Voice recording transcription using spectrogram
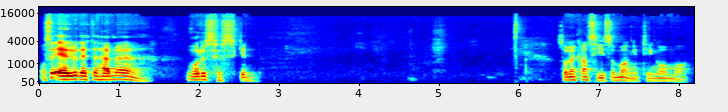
Og så er det jo dette her med våre søsken. Som en kan si så mange ting om. og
